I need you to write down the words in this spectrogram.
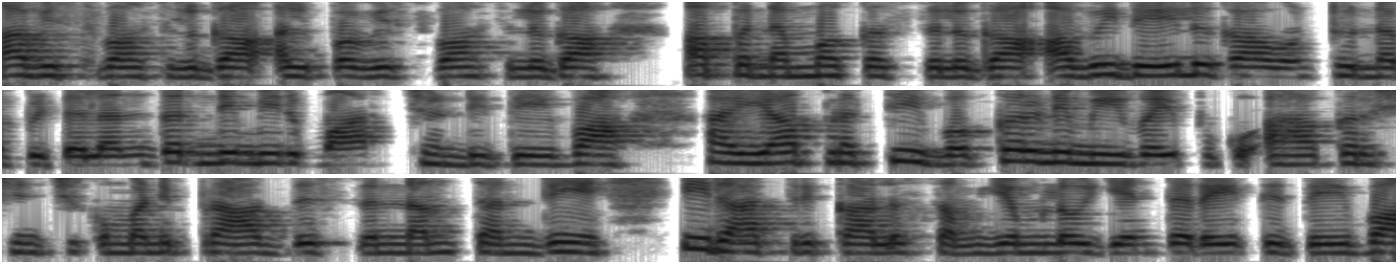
అవిశ్వాసులుగా అల్ప విశ్వాసులుగా అపనమ్మకస్తులుగా అవిధేలుగా ఉంటున్న బిడ్డలందరినీ మీరు మార్చండి దేవా. అయ్యా ప్రతి ఒక్కరిని మీ వైపుకు ఆకర్షించుకోమని ప్రార్థిస్తున్నాం తండ్రి. ఈ రాత్రికాల సమయంలో ఎందరైతే దేవా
